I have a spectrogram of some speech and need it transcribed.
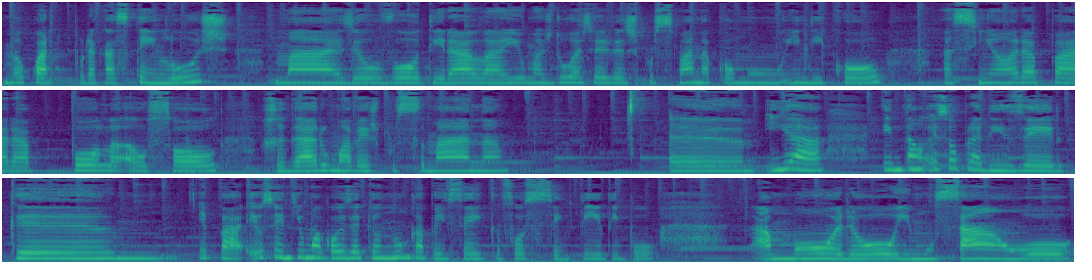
O meu quarto, por acaso, tem luz, mas eu vou tirá-la aí umas duas, três vezes por semana, como indicou a senhora, para pô-la ao sol, regar uma vez por semana. Uh, yeah. Então é só para dizer que epá, eu senti uma coisa que eu nunca pensei que fosse sentir, tipo amor ou emoção ou,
